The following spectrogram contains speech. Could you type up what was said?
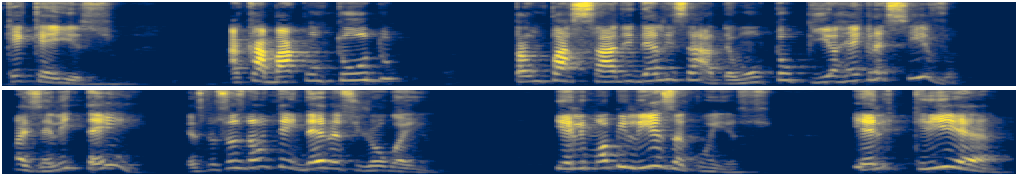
O que, que é isso? Acabar com tudo para um passado idealizado. É uma utopia regressiva. Mas ele tem. E as pessoas não entenderam esse jogo ainda. E ele mobiliza com isso. E ele cria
